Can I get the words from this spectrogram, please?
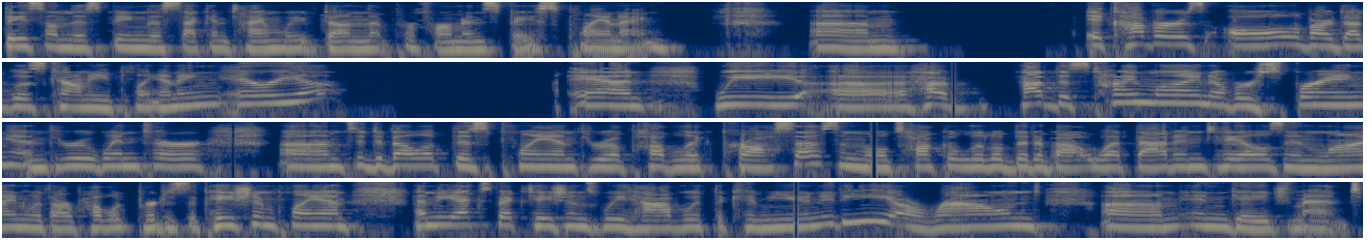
based on this being the second time we've done the performance-based planning. Um, it covers all of our Douglas County planning area. And we uh, have had this timeline over spring and through winter um, to develop this plan through a public process. And we'll talk a little bit about what that entails in line with our public participation plan and the expectations we have with the community around um, engagement.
